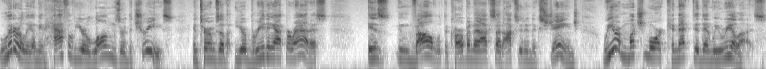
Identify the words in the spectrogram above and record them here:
literally, I mean, half of your lungs are the trees in terms of your breathing apparatus is involved with the carbon dioxide oxygen exchange. We are much more connected than we realize.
